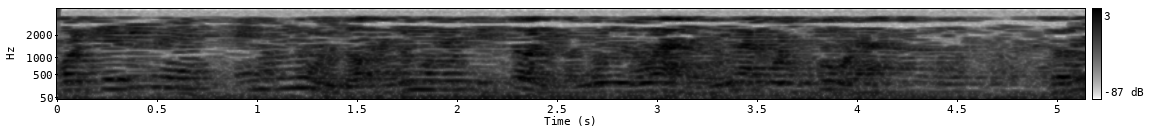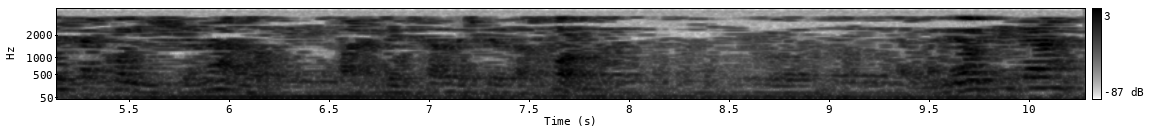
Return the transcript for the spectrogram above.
Porque vive en un mundo, en un momento histórico, en un lugar, en una cultura, donde está condicionado para pensar de cierta forma. La hermenéutica,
